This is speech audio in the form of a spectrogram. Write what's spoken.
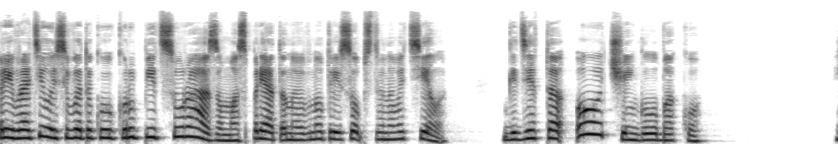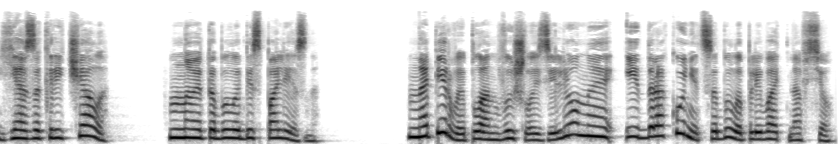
Превратилась в такую крупицу разума, спрятанную внутри собственного тела. Где-то очень глубоко. Я закричала, но это было бесполезно. На первый план вышла зеленая, и драконице было плевать на все.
